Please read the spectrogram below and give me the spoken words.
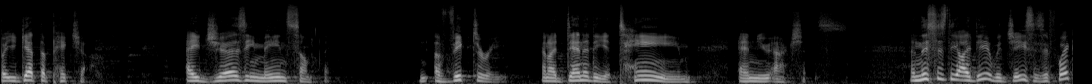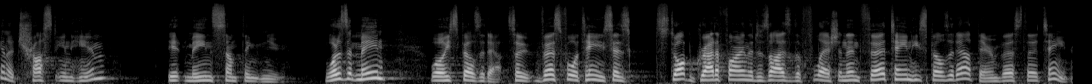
But you get the picture. A jersey means something a victory, an identity, a team, and new actions. And this is the idea with Jesus. If we're going to trust in him, it means something new. What does it mean? Well, he spells it out. So, verse 14, he says, Stop gratifying the desires of the flesh. And then 13, he spells it out there in verse 13.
